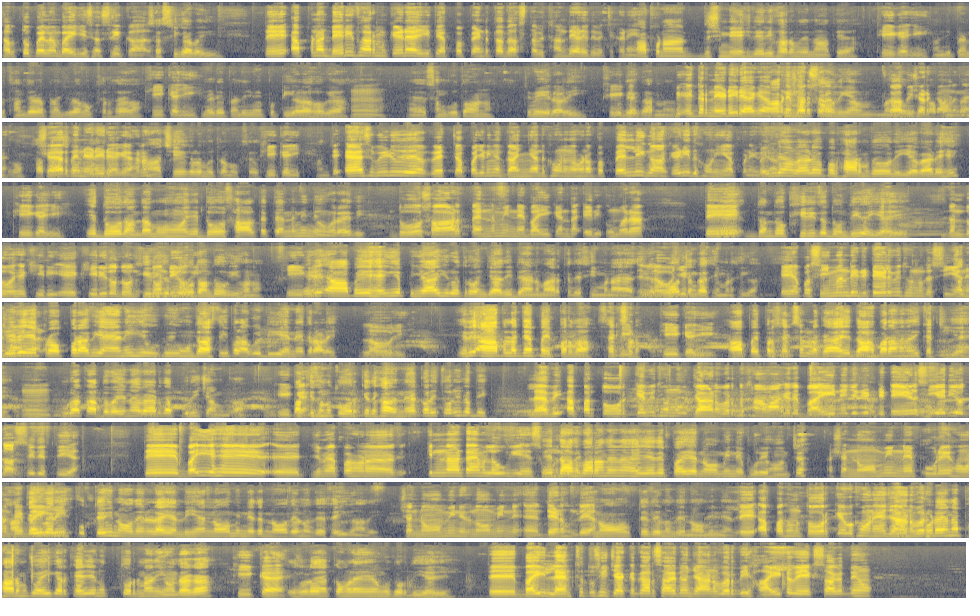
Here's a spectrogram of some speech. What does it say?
ਸਭ ਤੋਂ ਪਹਿਲਾਂ ਬਾਈ ਜੀ, ਸਤਿ ਸ੍ਰੀ ਅਕਾਲ। ਸਤਿ ਸ਼੍ਰੀ ਅਕਾਲ ਬਾਈ ਜੀ। ਤੇ ਆਪਣਾ ਡੇਅਰੀ ਫਾਰਮ ਕਿਹੜਾ ਹੈ ਜੀ? ਤੇ ਆਪਾਂ ਪਿੰਡ ਤਾਂ ਦੱਸਤਾ ਵੀ ਥਾਂਦੇ ਵਾਲੇ ਦੇ ਵਿੱਚ ਖੜੇ ਆ ਆਪਣਾ ਦਸ਼ਮੇਸ਼ ਡੇਅਰੀ ਫਾਰਮ ਦੇ ਨਾਂ ਤੇ ਆ। ਠੀਕ ਹੈ ਜੀ। ਹਾਂਜੀ ਪਿੰਡ ਥੰਦੇੜ ਆਪਣਾ ਜ਼ਿਲ੍ਹਾ ਮੁਕਤਸਰ ਸਾਹਿਬ ਆ। ਠੀਕ ਹੈ ਜੀ। ਨੇੜੇ ਪਿੰਡ ਜਿਵੇਂ ਭੁੱਟੀ ਵਾਲਾ ਹੋ ਗਿਆ ਹੂੰ। ਸੰਗੂ ਧੌਣ ਝਵੇਰ ਵਾਲੀ ਠੀਕ ਉਹਦੇ ਹੈ। ਕਾਰਨ ਵੀ ਇੱਧਰ ਨੇੜੇ ਹੀ ਰਹਿ ਗਿਆ ਆਪਣੇ ਮੁਕਤਸਰ। ਆਉਂਦੀਆਂ ਕਾਫੀ ਸੜਕਾਂ ਆਉਂਦੀਆਂ। ਸ਼ਹਿਰ ਦੇ ਨੇੜੇ ਹੀ ਰਹਿ ਗਿਆ ਹਨਾ? ਹਾਂ 6 ਕਿਲੋਮੀਟਰ ਮੁਕਤਸਰ ਠੀਕ ਹੈ ਜੀ। ਤੇ ਇਸ ਵੀਡੀਓ ਦੇ ਵਿੱਚ ਆਪਾਂ ਜਿਹੜੀਆਂ ਗਾਈਆਂ ਦਿਖਾਉਣੀਆਂ ਹੁਣ ਆਪਾਂ ਪਹਿਲੀ ਗਾਂ ਕਿਹੜੀ ਦਿਖਾਉਣੀ ਆ ਆਪਣੇ ਪਹਿਲਾਂ ਵੈੜ ਆਪਾਂ ਫਾਰਮ ਤੋਂ ਲਈ ਆ ਵੈੜ ਇਹ। ਠੀਕ ਹੈ ਜੀ। ਇਹ ਦੋ ਦੰਦਾ ਮੂੰਹੋਂ ਹਜੇ 2 ਸਾਲ ਤੇ 3 ਮਹੀਨੇ ਉਮਰ ਹੈ ਇਹਦੀ। 2 ਸਾਲ 3 ਮਹੀਨੇ ਬਾਈ ਕਹਿੰਦਾ ਇਹਦੀ ਉਮਰ ਆ ਤੇ ਦੰਦੋ ਖੀਰੀ ਤੋਂ ਦੋਂਦੀ ਹੋਈ ਹੈ ਹਜੇ। ਦੰਦੋ ਇਹ ਖੀਰੀ ਖੀਰੀ ਤੋਂ ਦੋ- ਦੋਂਦੀ ਦੋ ਹੋ ਗਈ। ਦੰਦ ਹੋ ਗਈ ਹੁਣ। ਠੀਕ ਹੈ। ਇਹਦੇ ਆਪ ਇਹ ਹੈਗੀ ਆ 50 ਯੂਰੋ 53 ਦੀ ਡੈਨਮਾਰਕ ਦੇ ਸੀਮਨ ਆਇਆ ਸੀ ਬਹੁਤ। ਚੰਗਾ ਸੀਮਨ ਸੀਗਾ। ਇਹ ਆਪਾਂ ਸੀਮਨ ਦੀ ਡਿਟੇਲ ਵੀ ਤੁਹਾਨੂੰ ਦੱਸੀ ਜਾਂਦੇ ਜਿਹੜੇ ਇਹ ਪ੍ਰੋਪਰ ਆ ਵੀ ਐ ਨਹੀਂ ਜੀ ਕੋਈ ਊਂ ਦੱਸਦੀ ਭਲਾ ਕੋਈ ਡੀਐਨਏ ਕਰਾ ਲੇ। ਲਓ ਜੀ। ਇਹਦੇ ਆਪ ਲੱਗਿਆ ਪੇਪਰ ਦਾ ਸੈਕਸਡ। ਠੀਕ ਹੈ ਜੀ। ਆ ਪੇਪਰ ਸੈਕਸਡ ਲੱਗਾ ਹਜੇ 10 12 ਦਿਨਾਂ ਦੀ ਕੱਚੀ ਆ ਇਹ। ਹੂੰ। ਪੂਰਾ ਕੱਦ ਵਜਣਾ ਵੈੜ ਦਾ ਪੂਰੀ ਚਮਕਾ। ਹੈ। ਬਾਕੀ ਤੁਹਾਨੂੰ ਤੋੜ ਕੇ ਦਿਖਾ ਦਿੰਦੇ ਆ ਇੱਕ ਵਾਰੀ ਤੋਰੀ ਲੱਭੀ। ਲੈ ਵੀ ਆਪਾਂ ਤੋਰ ਕੇ ਵੀ ਤੁਹਾਨੂੰ ਜਾਨਵਰ ਦਿਖਾਵਾਂਗੇ ਤੇ ਬਾਈ ਨੇ ਜਿਹੜੀ ਡਿਟੇਲ ਸੀ ਇਹਦੀ ਉਹ ਦੱਸ ਹੀ ਦਿੱਤੀ ਆ। ਤੇ ਬਾਈ ਇਹ ਜਿਵੇਂ ਆਪਾਂ ਹੁਣ ਕਿੰਨਾ ਟਾਈਮ ਲਊਗੀ ਇਹ ਇਹ ਸੂਣ 10 12 ਦਿਨ ਹਜੇ ਇਹਦੇ ਪਏ ਆ 9 ਮਹੀਨੇ ਪੂਰੇ ਹੋਣ ਚ। ਅੱਛਾ 9 ਮਹੀਨੇ ਪੂਰੇ ਹੋਣ ਹਾਂ, ਦੇ ਕਈ ਬਾਈ ਵਾਰੀ ਜੀ। ਉੱਤੇ ਵੀ 9 ਦਿਨ ਲੈ ਜਾਂਦੀਆਂ 9 ਮਹੀਨੇ ਤੇ 9 ਦਿਨ ਹੁੰਦੇ ਸਹੀ ਗਾਂ ਦੇ। ਅੱਛਾ 9 ਮਹੀਨੇ 9 ਮਹੀਨੇ ਅਹ, ਦਿਨ ਹੁੰਦੇ ਆ। 9 ਉੱਤੇ ਦਿਨ ਹੁੰਦੇ 9 ਮਹੀਨਿਆਂ ਦੇ। ਤੇ ਆਪਾਂ ਤੁਹਾਨੂੰ ਤੋਰ ਕੇ ਵਿਖਾਉਣੇ ਆ ਜਾਨਵਰ। ਥੋੜਾ ਜਿਹਾ ਨਾ ਫਾਰਮ ਚੁਆਈ ਕਰਕੇ ਹਜੇ ਇਹਨੂੰ ਤੁਰਨਾ ਨਹੀਂ ਆਉਂਦਾਗਾ। ਠੀਕ ਹੈ। ਇਹ ਥੋੜਾ ਜਿਹਾ ਕਮਲੇ ਵਾਂਗੂ ਤੁਰਦੀ ਹੈ ਜੀ ਤੇ ਬਾਈ ਲੈਂਥ ਤੁਸੀਂ ਚੈੱਕ ਕਰ ਸਕਦੇ ਹੋ ਜਾਨਵਰ ਦੀ ਹਾਈਟ ਵੇਖ ਸਕਦੇ ਹੋ।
